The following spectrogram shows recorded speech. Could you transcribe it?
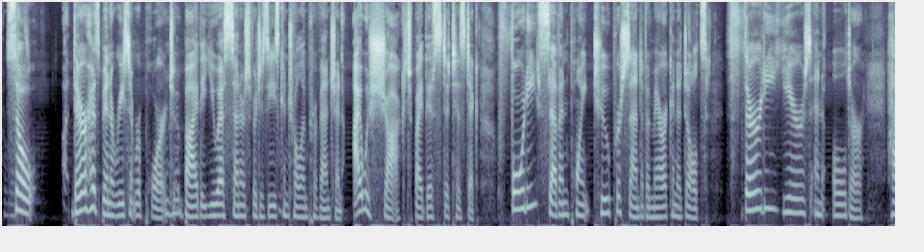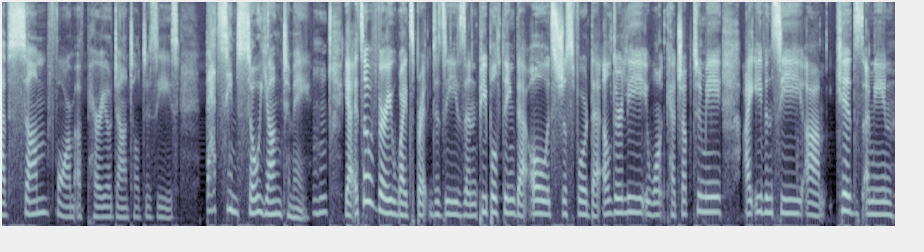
Correct. So there has been a recent report mm-hmm. by the U.S. Centers for Disease Control and Prevention. I was shocked by this statistic 47.2% of American adults 30 years and older have some form of periodontal disease that seems so young to me. Mm-hmm. Yeah, it's a very widespread disease, and people think that, oh, it's just for the elderly, it won't catch up to me. I even see um, kids, I mean,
